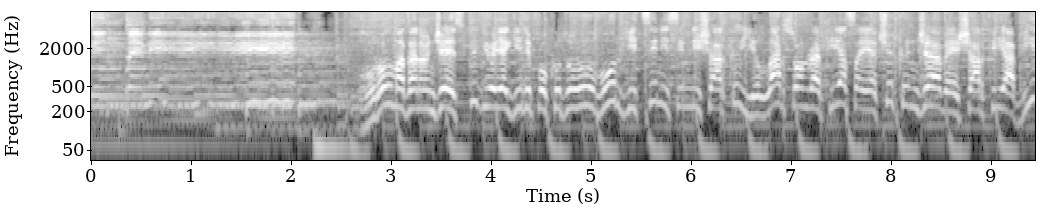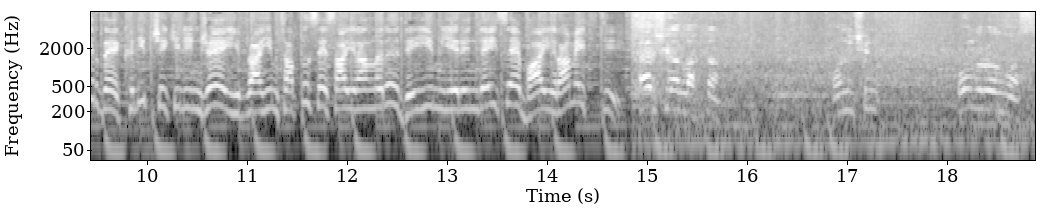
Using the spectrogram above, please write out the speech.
Vur gitsin beni. Vurulmadan önce stüdyoya girip okuduğu Vur Gitsin isimli şarkı yıllar sonra piyasaya çıkınca ve şarkıya bir de klip çekilince İbrahim Tatlıses hayranları deyim yerindeyse bayram etti. Her şey Allah'tan. Onun için olur olmaz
